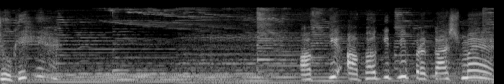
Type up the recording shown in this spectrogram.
जोगी ही हैं। आपकी आभा कितनी प्रकाशमय है।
